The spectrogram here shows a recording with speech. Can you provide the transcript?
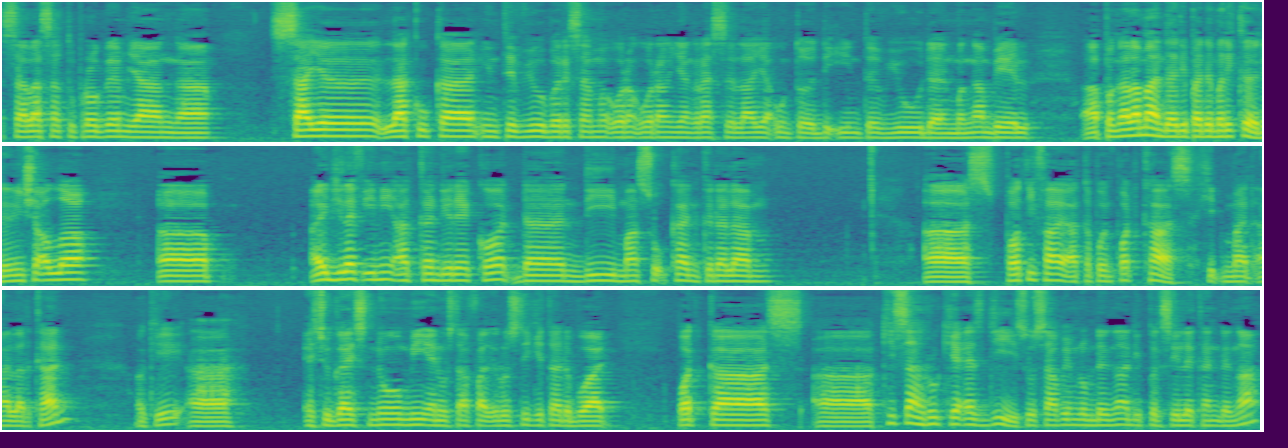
salah satu program yang uh, saya lakukan interview bersama orang-orang yang rasa layak untuk diinterview dan mengambil uh, pengalaman daripada mereka dan insyaallah uh, IG Live ini akan direkod dan dimasukkan ke dalam uh, Spotify ataupun podcast Hikmat Alarkan. Okay, uh, as you guys know, me and Ustaz Fadil Rusli, kita ada buat podcast uh, Kisah Rukia SD. So, siapa yang belum dengar, dipersilakan dengar.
